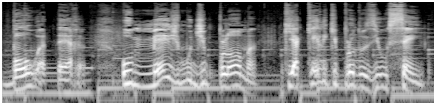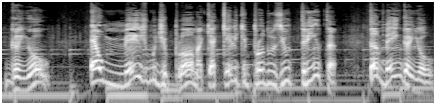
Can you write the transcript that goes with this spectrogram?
boa terra. O mesmo diploma que aquele que produziu 100 ganhou é o mesmo diploma que aquele que produziu 30 também ganhou.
